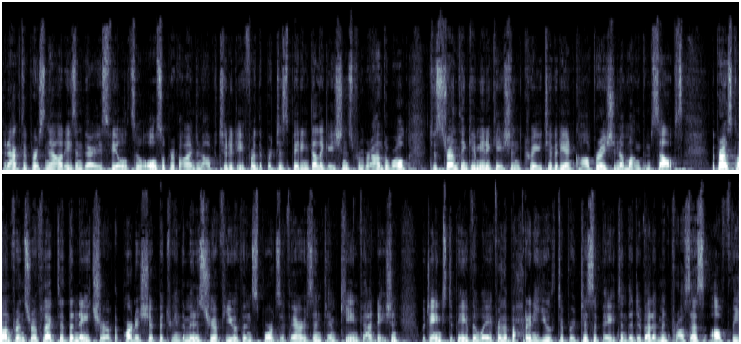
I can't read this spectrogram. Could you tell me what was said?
and active personalities in various fields who will also provide an opportunity for the participating delegations from around the world to strengthen communication, creativity and cooperation among themselves. The press conference reflected the nature of the partnership between the Ministry of Youth and Sports Affairs and Tamkeen Foundation, which aims to pave the way for the Bahraini youth to participate in the development process of the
